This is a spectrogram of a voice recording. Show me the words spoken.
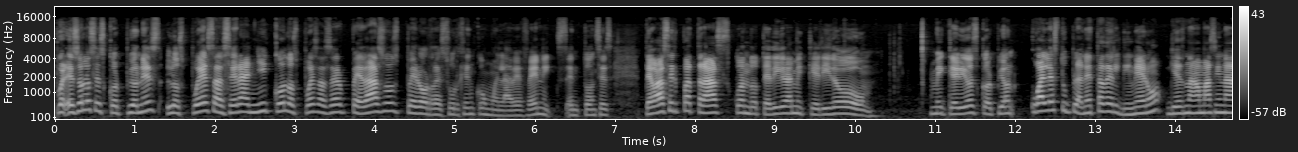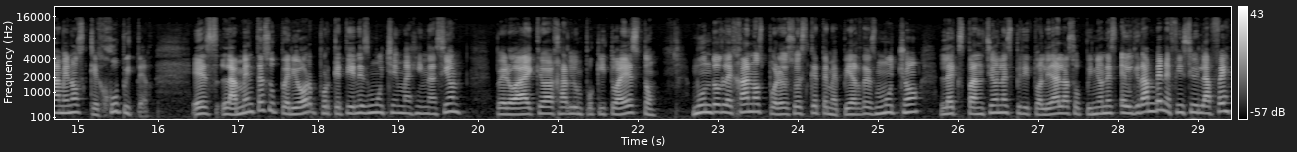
Por eso los escorpiones los puedes hacer añicos, los puedes hacer pedazos, pero resurgen como el ave fénix. Entonces, te vas a ir para atrás cuando te diga mi querido mi querido escorpión, ¿cuál es tu planeta del dinero? Y es nada más y nada menos que Júpiter. Es la mente superior porque tienes mucha imaginación, pero hay que bajarle un poquito a esto. Mundos lejanos, por eso es que te me pierdes mucho. La expansión, la espiritualidad, las opiniones, el gran beneficio y la fe.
